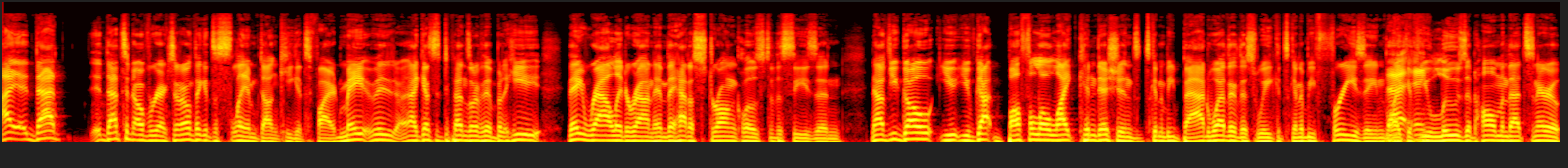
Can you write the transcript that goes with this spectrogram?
I that that's an overreaction. I don't think it's a slam dunk. He gets fired. May I guess it depends on everything, but he they rallied around him. They had a strong close to the season. Now, if you go, you you've got Buffalo like conditions. It's going to be bad weather this week. It's going to be freezing. That like if you lose at home in that scenario,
